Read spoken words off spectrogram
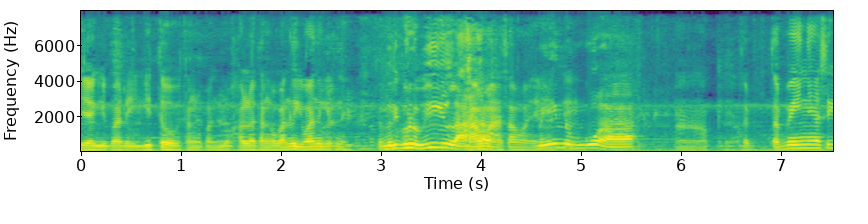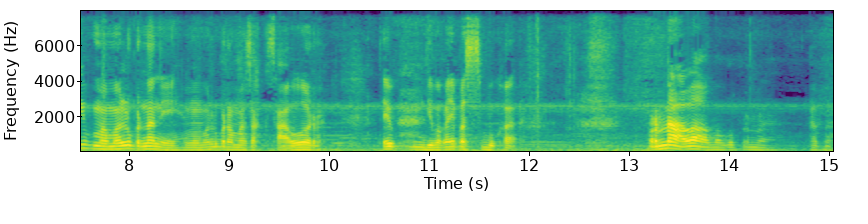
Iya Gipari gitu tanggapan lu. Kalau tanggapan lu gimana gitu nih? Kan tadi gua udah bilang. Sama sama ya. Minum gua. Ah, oke. Tapi, tapi ini sih mama lu pernah nih, mama lu pernah masak sahur. Tapi dimakannya pas buka. Pernah lah, emang gua pernah. Apa?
